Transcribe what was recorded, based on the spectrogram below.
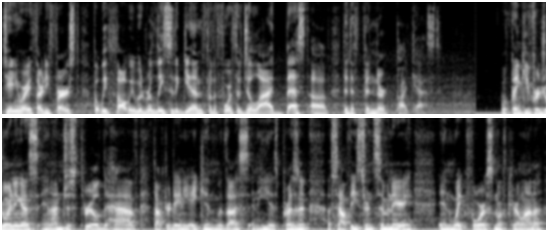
January 31st, but we thought we would release it again for the 4th of July, best of the Defender podcast. Well, thank you for joining us, and I'm just thrilled to have Dr. Danny Akin with us, and he is president of Southeastern Seminary in Wake Forest, North Carolina.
